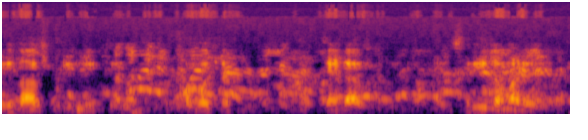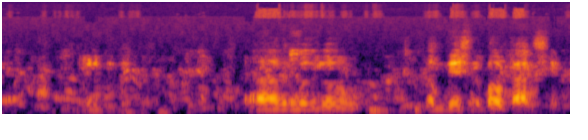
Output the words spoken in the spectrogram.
ಇದನ್ನ ಹಾರಿಸ್ಬಿಟ್ಟಿದ್ವಿ ಭಗವತ್ ಅದು ಸರಿ ಇಲ್ಲ ಮಾಡೋದು ಅದ್ರ ಬದಲು ನಮ್ಮ ದೇಶದ ಬಾವುಟ ಹಾರಿಸಿ ಅಂತ.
